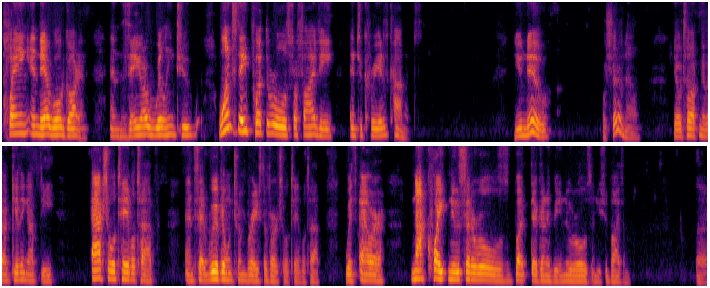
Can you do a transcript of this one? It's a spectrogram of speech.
playing in their walled garden. And they are willing to, once they put the rules for 5e into Creative Commons, you knew or should have known they were talking about giving up the actual tabletop and said we're going to embrace the virtual tabletop with our not quite new set of rules but they're going to be new rules and you should buy them. Uh,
